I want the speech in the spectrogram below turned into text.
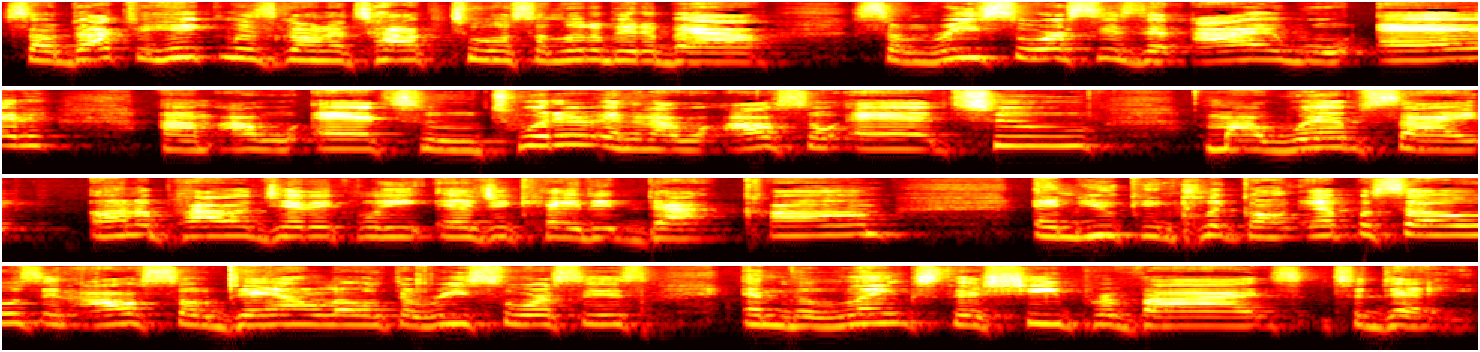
So Dr. Hickman is going to talk to us a little bit about some resources that I will add. Um, I will add to Twitter, and then I will also add to my website, unapologeticallyeducated.com. And you can click on episodes and also download the resources and the links that she provides today.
